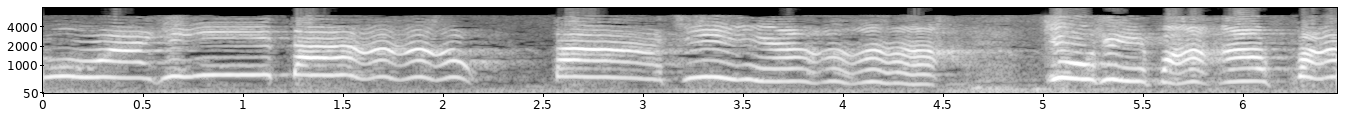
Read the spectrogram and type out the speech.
我一到大江，就去把饭。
